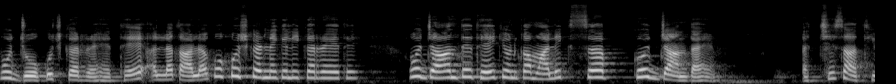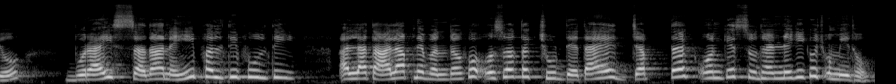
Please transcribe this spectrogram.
وہ جو کچھ کر رہے تھے، اللہ تعالیٰ کو خوش کرنے کے لیے کر رہے تھے۔ وہ جانتے تھے کہ ان کا مالک سب کچھ جانتا ہے۔ اچھے ساتھیوں، برائی صدا نہیں پھلتی پھولتی۔ اللہ تعالیٰ اپنے بندوں کو اس وقت تک چھوٹ دیتا ہے جب تک ان کے سدھرنے کی کچھ امید ہو۔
